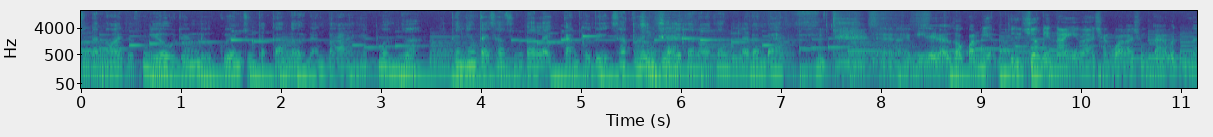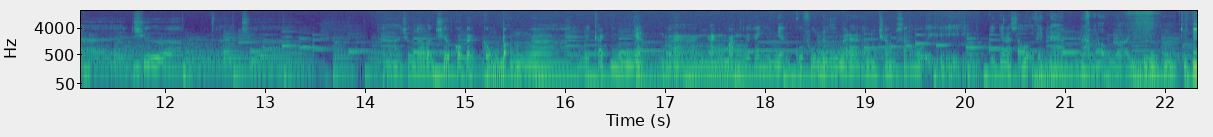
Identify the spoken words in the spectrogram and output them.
chúng ta nói rất nhiều đến nữ quyền chúng ta ca ngợi đàn bà hết mức. Đúng rồi. Thế nhưng tại sao chúng ta lại cảm thấy bị sát thương khi người ta nói rằng mình là đàn bà? Ờ, em nghĩ đấy là do quan niệm từ trước đến nay và chẳng qua là chúng ta vẫn ờ, chưa ờ, chưa chúng ta vẫn chưa có cái công bằng ờ, với cách nhìn nhận và ngang bằng với cách nhìn nhận của phụ nữ và đàn ông trong xã hội ít nhất là xã hội Việt Nam lắm. Ông nói như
